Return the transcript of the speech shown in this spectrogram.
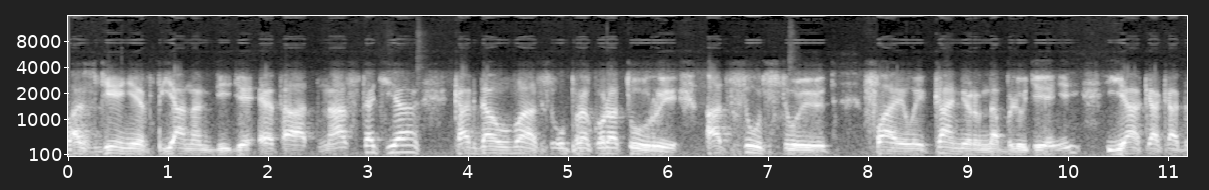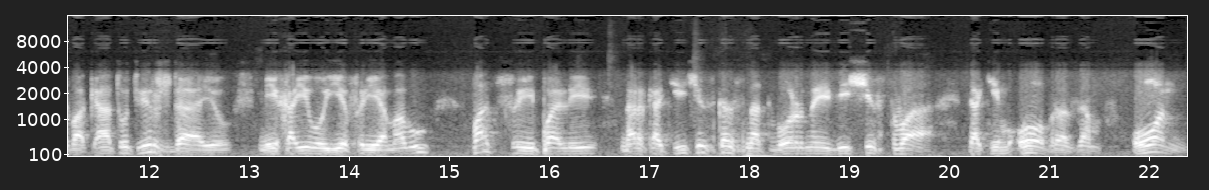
вождение в пьяном виде – это одна статья. Когда у вас, у прокуратуры, отсутствуют файлы камер наблюдений, я как адвокат утверждаю Михаилу Ефремову подсыпали наркотическо-снотворные вещества. Таким образом, он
